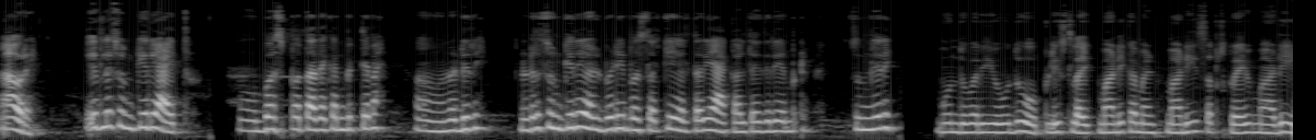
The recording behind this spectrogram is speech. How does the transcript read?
ಅವ್ರೆ, ಇರ್ಲಿ ಸುಮ್ಕಿರಿ, ಆಯ್ತು. ಬಸ್ ಬತ್ತದೆ ಕಂಡ್ಬಿಡ್ತೀರ ನಡೀರಿ. ನಡ್ರಿ ಸುಮ್ಕಿರಿ ಹೇಳ್ಬೇಡಿ ಹಾಕಿ ಹೇಳ್ತಾರೆ, ಯಾಕೆ ಹೇಳ್ತಾ ಇದ್ದೀರಿ ಅಂದ್ಬಿಟ್ಟು. ಸುಮ್ಮನಿರಿ ಮುಂದುವರಿಯುವುದು, ಪ್ಲೀಸ್ ಲೈಕ್ ಮಾಡಿ, ಕಮೆಂಟ್ ಮಾಡಿ, ಸಬ್ಸ್ಕ್ರೈಬ್ ಮಾಡಿ.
